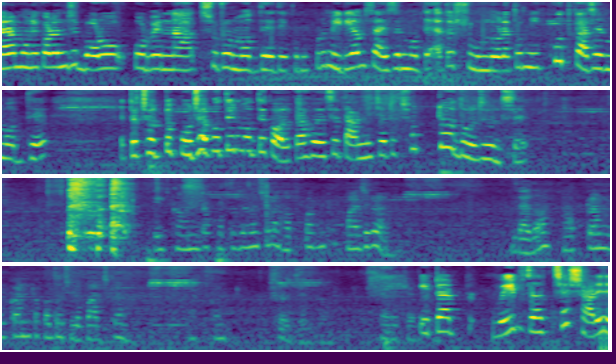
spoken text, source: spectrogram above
যারা মনে করেন যে বড় করবেন না, ছোটর মধ্যে, দেখুন, পুরো মিডিয়াম সাইজের মধ্যে, এত সুন্দর, এত নিখুঁত কাজের মধ্যে, একটা ছোট্ট প্রজাপতির মধ্যে কলকা হয়েছে, তার নিচে একটা ছোট্ট দুল ঝুলছে। এই কানটা কত যেন ছিল? হাফ কানটা? পাঁচ গ্রাম? দাদা, হাফ কান, কানটা কত ছিল? পাঁচ গ্রাম? হাফ কান এটার ওয়েট যাচ্ছে সাড়ে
